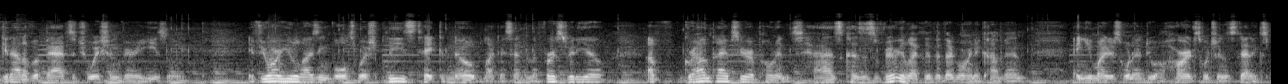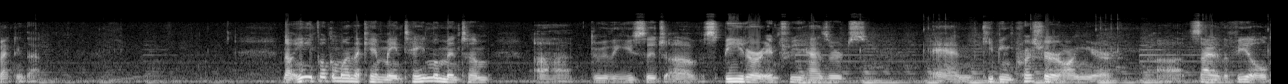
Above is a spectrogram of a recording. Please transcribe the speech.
get out of a bad situation very easily. If you are utilizing Volt Switch, please take note, like I said in the first video, of ground types your opponent has, because it's very likely that they're going to come in, and you might just want to do a hard switch instead, expecting that. Now any Pokemon that can maintain momentum uh, through the usage of speed or entry hazards and keeping pressure on your uh, side of the field,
